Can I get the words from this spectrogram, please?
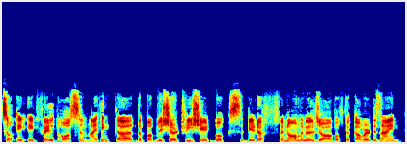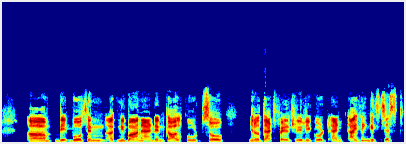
so it, it felt awesome. I think uh, the publisher Treeshade Books did a phenomenal job of the cover design um, they both in Agniban and in Kaalkoot. So you know that felt really good, and I think it's just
